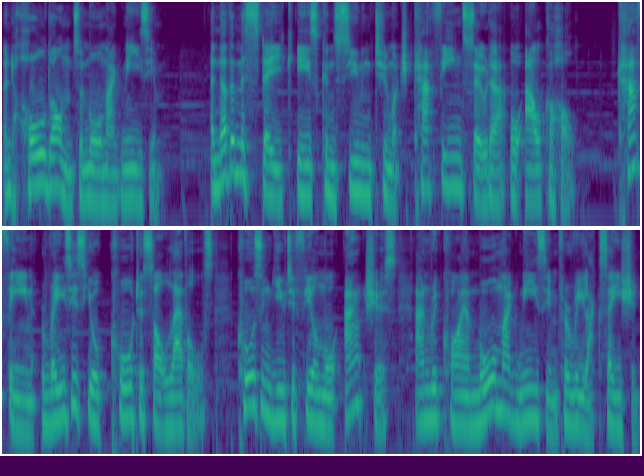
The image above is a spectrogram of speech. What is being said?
and hold on to more magnesium. Another mistake is consuming too much caffeine, soda, or alcohol. Caffeine raises your cortisol levels, causing you to feel more anxious and require more magnesium for relaxation.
